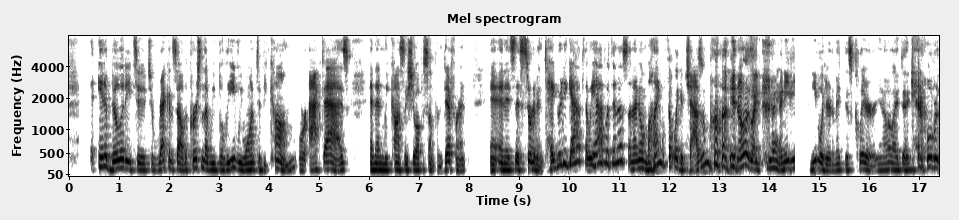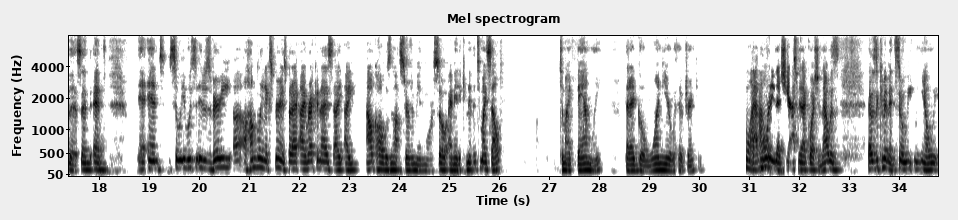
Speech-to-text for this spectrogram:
inability to to reconcile the person that we believe we want to become or act as, and then we constantly show up as something different. And, and it's this sort of integrity gap that we have within us. And I know mine felt like a chasm. you know, it's like right. I need evil here to make this clear. You know, like to get over this. And and and so it was it was very uh, a humbling experience. But I, I recognized I, I alcohol was not serving me anymore. So I made a commitment to myself, to my family, that I'd go one year without drinking. Wow. That morning that she asked me that question, that was that was a commitment. So we, you know,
